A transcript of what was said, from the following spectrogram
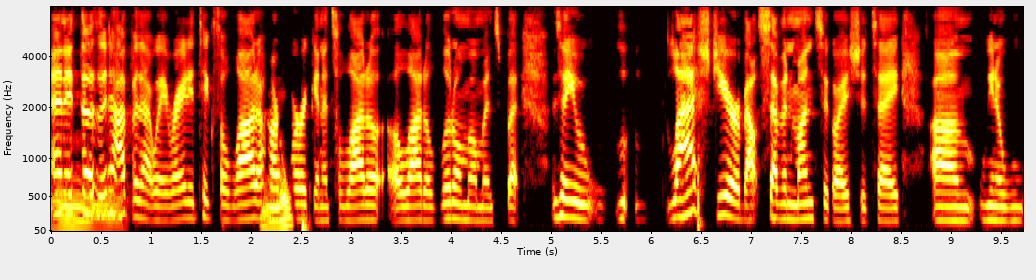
and it doesn't happen that way, right? It takes a lot of hard work, and it's a lot of a lot of little moments. But I tell you, last year, about seven months ago, I should say, um, you know,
